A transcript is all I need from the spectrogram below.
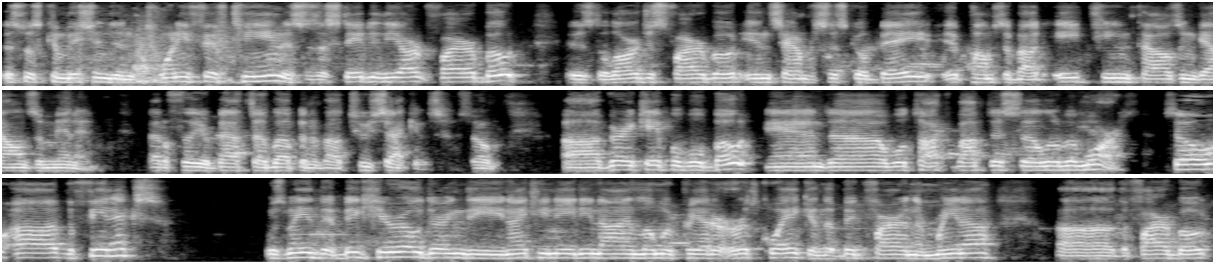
this was commissioned in 2015. This is a state-of-the-art fireboat. It is the largest fireboat in San Francisco Bay. It pumps about 18,000 gallons a minute. That'll fill your bathtub up in about two seconds. So uh, very capable boat, and uh, we'll talk about this a little bit more. So uh, the Phoenix was made the big hero during the 1989 Loma Prieta earthquake and the big fire in the marina. Uh, the fireboat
